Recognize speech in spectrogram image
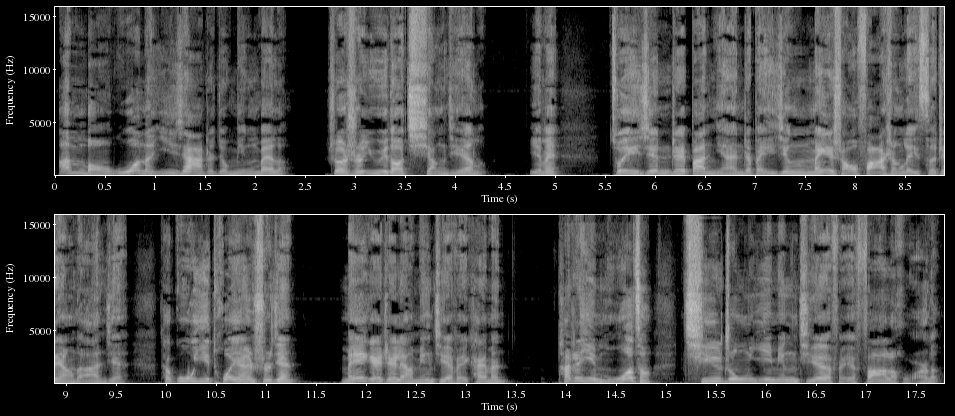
安保国呢，一下子就明白了，这是遇到抢劫了。因为最近这半年，这北京没少发生类似这样的案件。他故意拖延时间，没给这两名劫匪开门。他这一磨蹭，其中一名劫匪发了火了：“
